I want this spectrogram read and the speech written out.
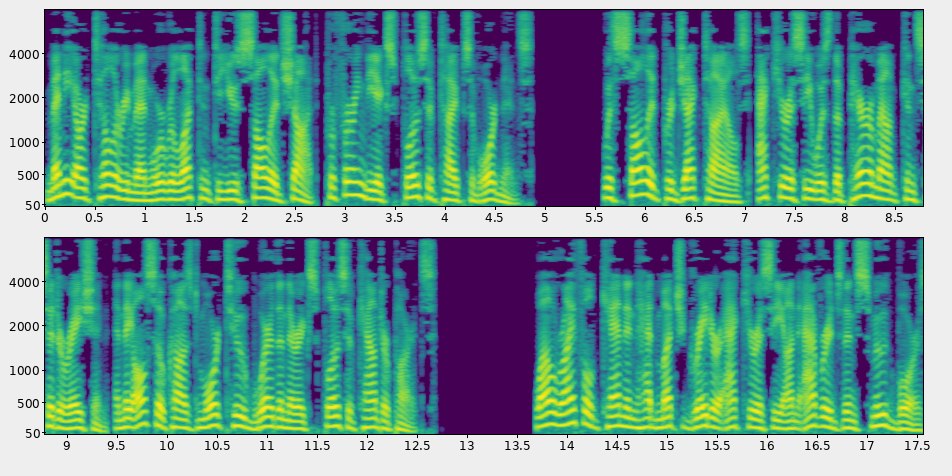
many artillerymen were reluctant to use solid shot, preferring the explosive types of ordnance. With solid projectiles, accuracy was the paramount consideration, and they also caused more tube wear than their explosive counterparts. While rifled cannon had much greater accuracy on average than smoothbores,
